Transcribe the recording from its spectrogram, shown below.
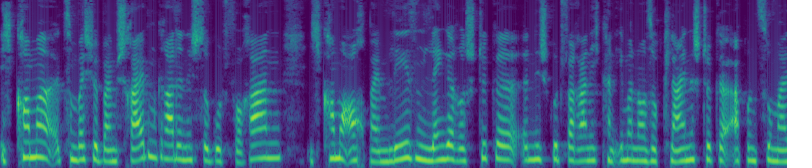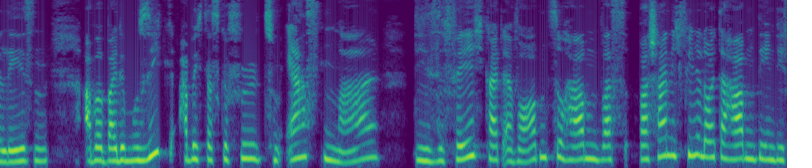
Ich komme zum Beispiel beim Schreiben gerade nicht so gut voran. Ich komme auch beim Lesen längere Stücke nicht gut voran. Ich kann immer noch so kleine Stücke ab und zu mal lesen. Aber bei der Musik habe ich das Gefühl, zum ersten Mal diese Fähigkeit erworben zu haben, was wahrscheinlich viele Leute haben, die in die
